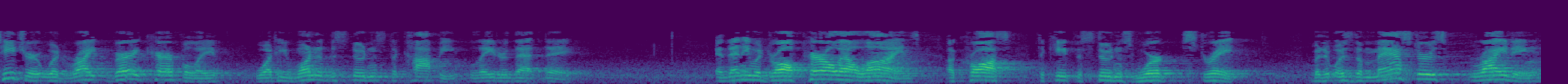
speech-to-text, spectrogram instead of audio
teacher would write very carefully what he wanted the students to copy later that day. And then he would draw parallel lines across to keep the students' work straight. But it was the master's writing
